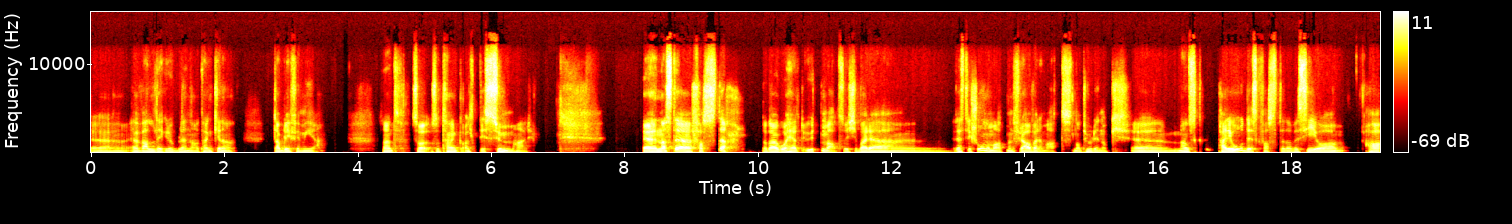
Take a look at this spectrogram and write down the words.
eh, er veldig grublende og tenkende, det blir for mye. Så, så tenk alltid sum her. Eh, neste faste, og da gå helt uten mat, så ikke bare restriksjon av mat, men fravær av mat, naturlig nok. Eh, men periodisk faste, dvs. Si å ha,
